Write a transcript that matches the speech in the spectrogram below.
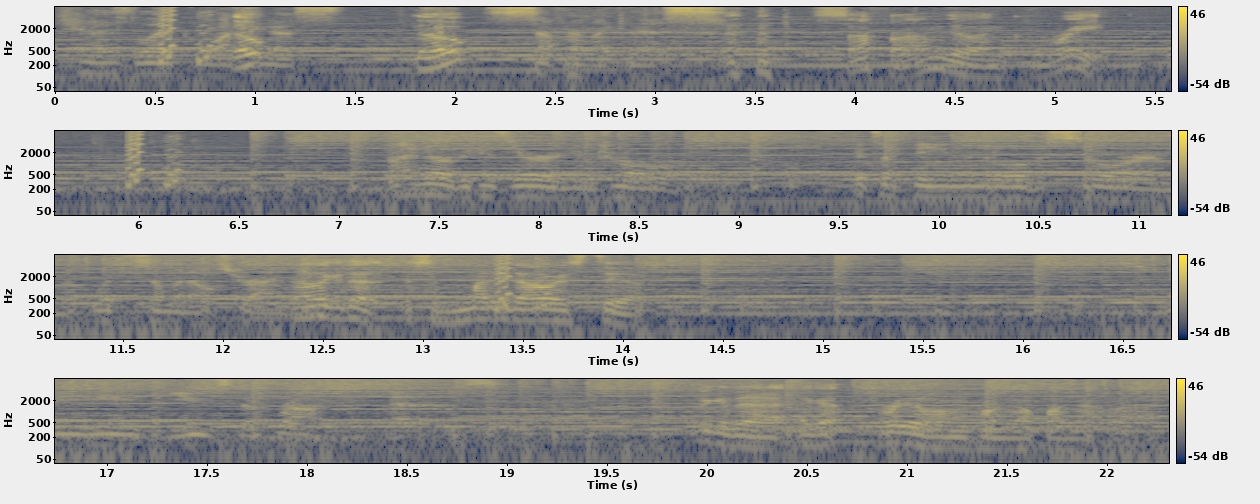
Because like watching Nope. us Nope. suffer like this. Suffer. I'm doing great. I know because you're in control. It's like being in the middle of a storm with someone else driving. Now look at that. There's some money dollars too. We use the rock as Look at that. I got three of them hung up on that rock.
